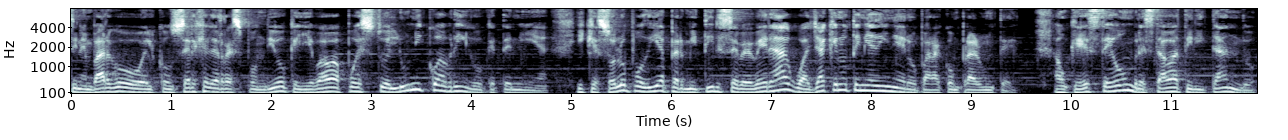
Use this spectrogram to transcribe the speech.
Sin embargo, el conserje le respondió que llevaba puesto el único abrigo que tenía y que solo podía permitirse beber agua ya que no tenía dinero para comprar un té. Aunque este hombre estaba tiritando,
